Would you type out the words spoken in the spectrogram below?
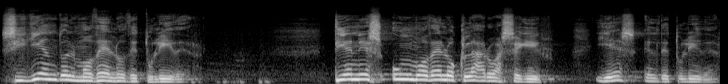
siguiendo el modelo de tu líder. Tienes un modelo claro a seguir y es el de tu líder.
